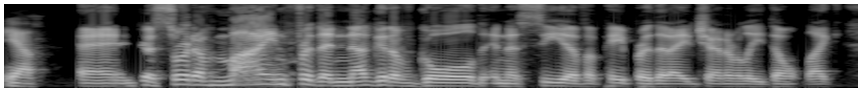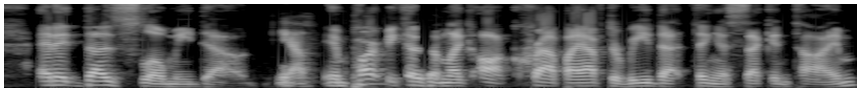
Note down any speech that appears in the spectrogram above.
Yeah and just sort of mine for the nugget of gold in a sea of a paper that I generally don't like. And it does slow me down. Yeah. In part because I'm like, oh crap, I have to read that thing a second time.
